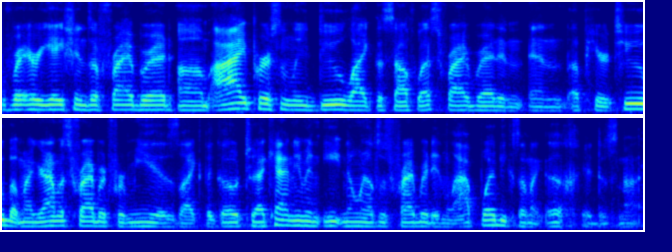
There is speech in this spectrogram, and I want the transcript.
variations of fry bread. Um, I personally do like the southwest fry bread and and up here too but my grandma's fry bread for me is like the go-to. I can't even eat no one else's fry bread in Lapwai because I'm like ugh it does not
